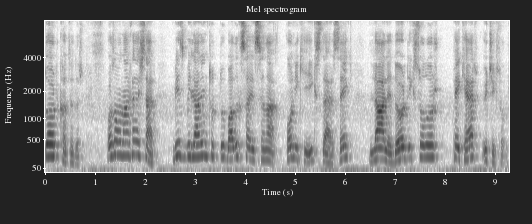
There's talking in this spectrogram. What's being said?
4 katıdır. O zaman arkadaşlar biz Bilal'in tuttuğu balık sayısına 12x dersek Lale 4x olur, Peker 3x olur.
